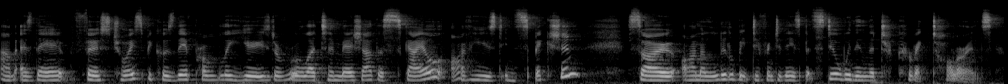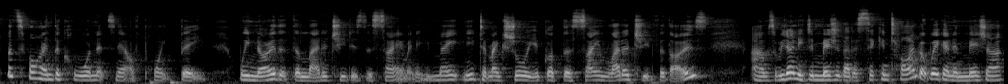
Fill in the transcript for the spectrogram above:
um, as their first choice because they've probably used a ruler to measure the scale. I've used inspection. So I'm a little bit different to theirs, but still within the correct tolerance. Let's find the coordinates now of point B. We know that the latitude is the same and you may need to make sure you've got the same latitude for those. Um, so we don't need to measure that a second time, but we're going to measure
